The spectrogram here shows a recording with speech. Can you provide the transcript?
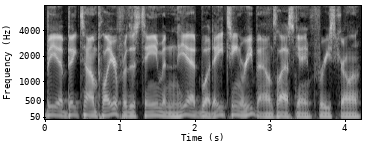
be a big time player for this team, and he had what 18 rebounds last game for East Carolina.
